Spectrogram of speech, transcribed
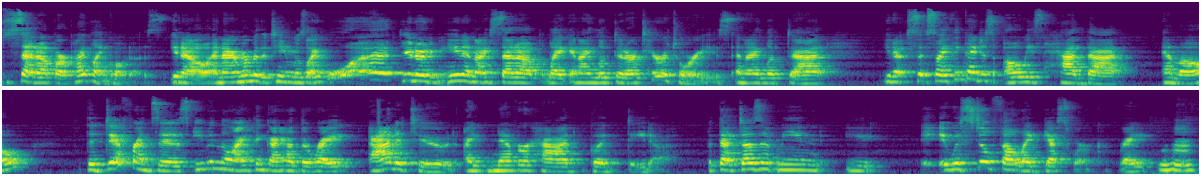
set up our pipeline quotas you know and i remember the team was like what? You know what i mean? And i set up like and i looked at our territories and i looked at you know, so, so I think I just always had that MO. The difference is, even though I think I had the right attitude, I never had good data. But that doesn't mean you, it was still felt like guesswork, right? Mm-hmm.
